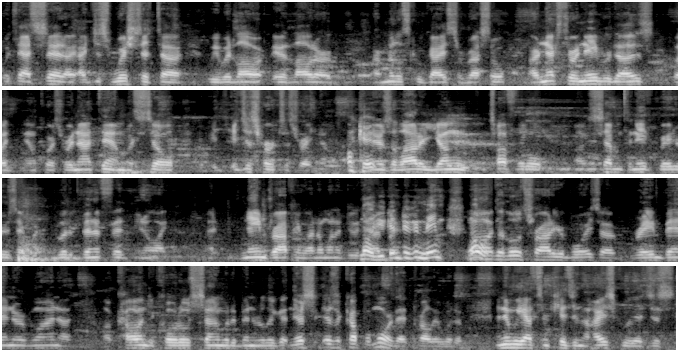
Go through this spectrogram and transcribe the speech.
with that said, I, I just wish that uh, we would allow they would allow our our middle school guys to wrestle. Our next door neighbor does, but you know, of course we're not them. But still, it, it just hurts us right now. Okay. There's a lot of young, tough little uh, seventh and eighth graders that would, would benefit. You know, like uh, name dropping. I don't want to do No, that. you can do name. no, No, the little Trotter boys, uh, Ray Banner one, uh, uh, Colin Dakota's son would have been really good. And there's there's a couple more that probably would have. And then we had some kids in the high school that just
